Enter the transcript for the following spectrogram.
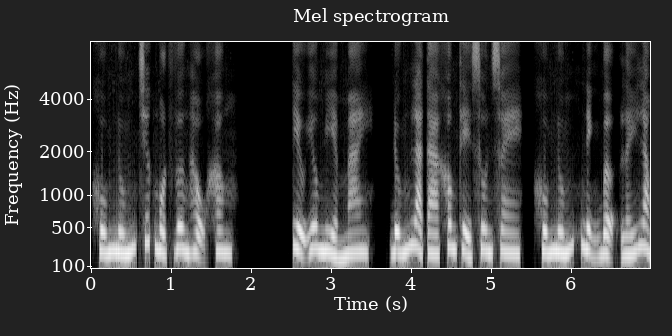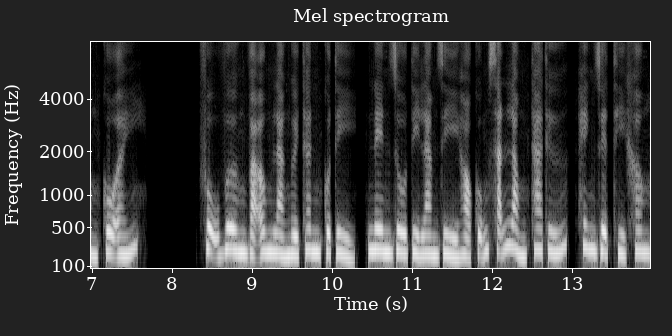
khúm núm trước một vương hậu không? Tiểu yêu mỉa mai, đúng là ta không thể xôn xoe, khúm núm, nịnh bợ lấy lòng cô ấy. Phụ vương và ông là người thân của tỷ, nên dù tỷ làm gì họ cũng sẵn lòng tha thứ, hình duyệt thì không.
